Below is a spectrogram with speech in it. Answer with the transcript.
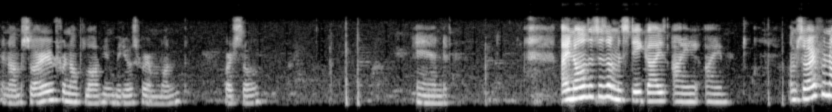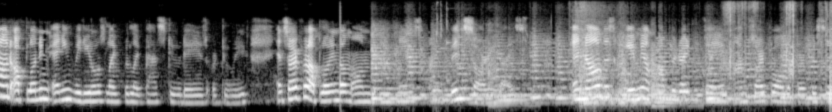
and I'm sorry for not vlogging videos for a month or so. And I know this is a mistake, guys. I I I'm sorry for not uploading any videos like for like past two days or two weeks. And sorry for uploading them on the evenings. I'm a bit sorry guys. And now this gave me a copyright claim. I'm sorry for all the purposes.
